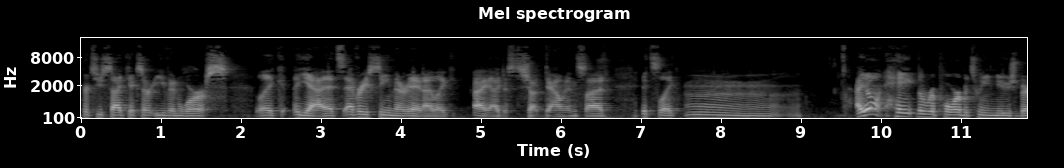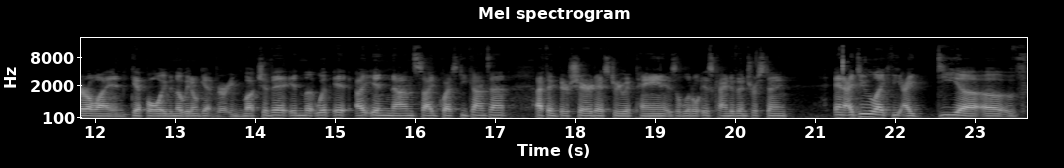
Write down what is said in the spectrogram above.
her two sidekicks are even worse. Like, yeah, it's every scene they're in. I like I, I just shut down inside. It's like, mm, I don't hate the rapport between Nooj, and Gippal, even though we don't get very much of it in the with it uh, in non side questy content. I think their shared history with Paine is a little is kind of interesting, and I do like the idea of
